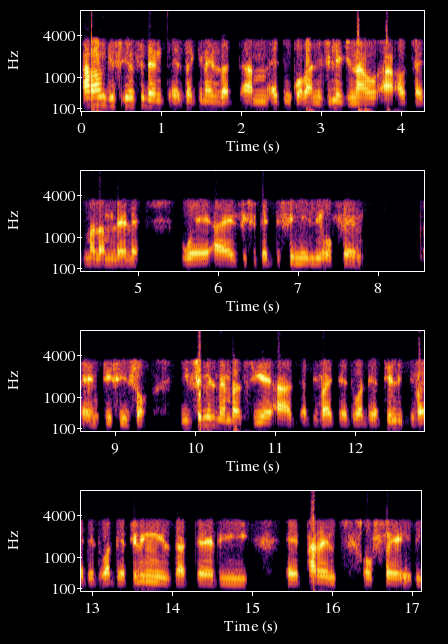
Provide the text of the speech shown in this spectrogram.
around this incident, uh, Sakina, is that um, at Nkobani village now uh, outside Malamulele, where I visited the family of uh, So The family members here are, are divided. What they are telling divided. What they are telling me is that uh, the uh, parents of the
